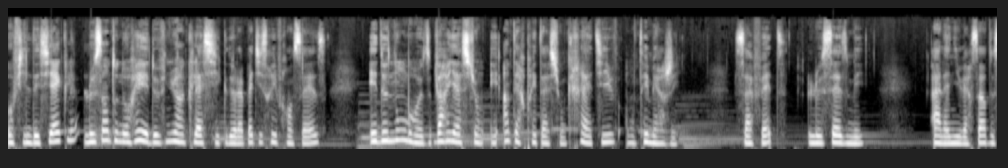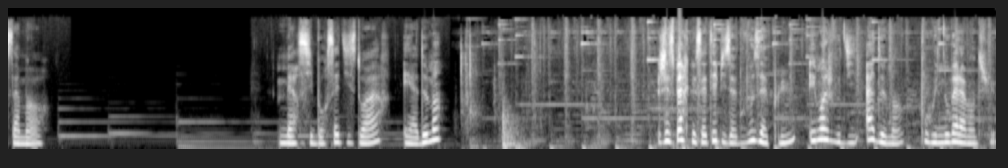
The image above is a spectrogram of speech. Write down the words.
Au fil des siècles, le Saint-Honoré est devenu un classique de la pâtisserie française et de nombreuses variations et interprétations créatives ont émergé. Sa fête, le 16 mai, à l'anniversaire de sa mort. Merci pour cette histoire et à demain J'espère que cet épisode vous a plu et moi je vous dis à demain pour une nouvelle aventure.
